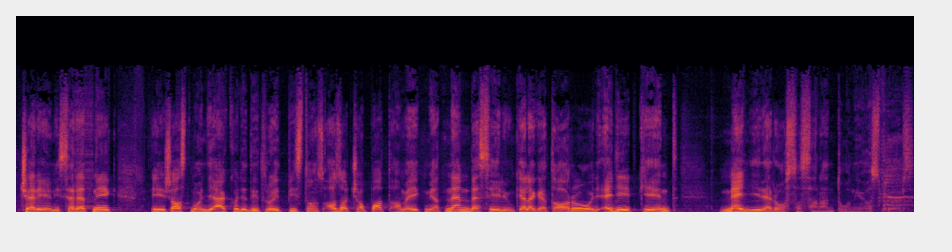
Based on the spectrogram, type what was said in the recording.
cserélni szeretnék, és azt mondják, hogy a Detroit Pistons az a csapat, amelyik miatt nem beszélünk eleget arról, hogy egyébként mennyire rossz a San Antonio Spurs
